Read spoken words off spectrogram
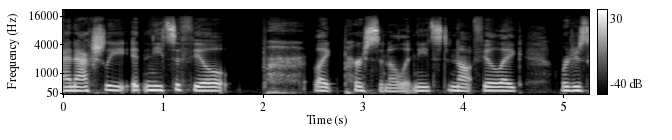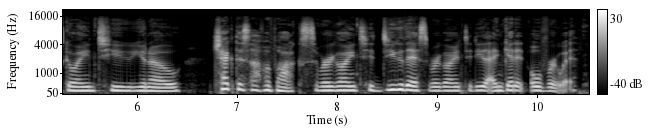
and actually it needs to feel per- like personal. It needs to not feel like we're just going to, you know, check this off a box. We're going to do this, we're going to do that and get it over with.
